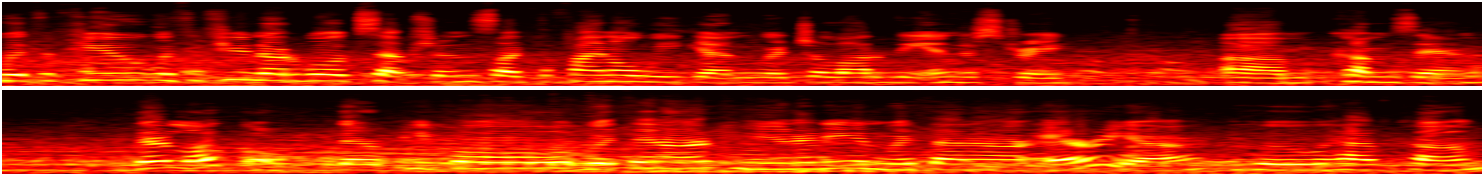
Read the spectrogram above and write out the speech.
with a few with a few notable exceptions, like the final weekend, which a lot of the industry um, comes in. They're local. They're people within our community and within our area who have come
